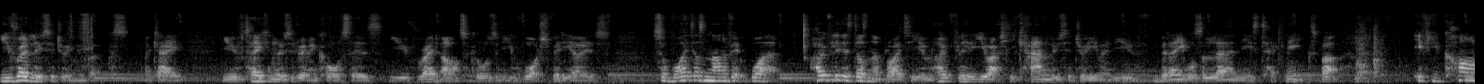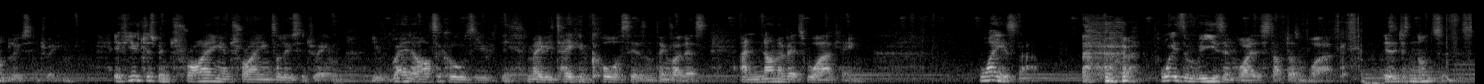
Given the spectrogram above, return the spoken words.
You've read lucid dreaming books, okay? You've taken lucid dreaming courses, you've read articles and you've watched videos. So why does none of it work? Hopefully this doesn't apply to you and hopefully you actually can lucid dream and you've been able to learn these techniques. But if you can't lucid dream, if you've just been trying and trying to lucid dream, you've read articles, you've maybe taken courses and things like this, and none of it's working, why is that? what is the reason why this stuff doesn't work? Is it just nonsense?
